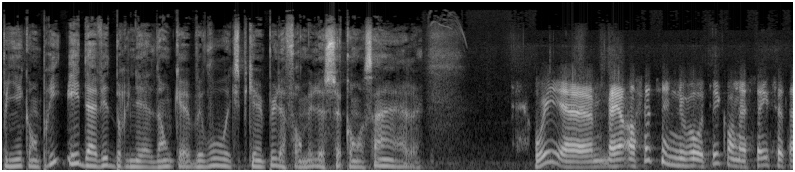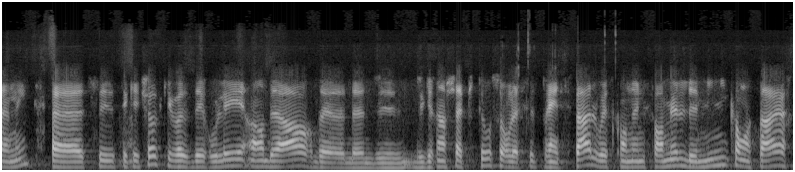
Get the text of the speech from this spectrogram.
bien compris, et David Brunel. Donc, euh, pouvez-vous expliquer un peu la formule de ce concert? Oui, euh, ben, en fait, c'est une nouveauté qu'on essaye cette année. Euh, c'est quelque chose qui va se dérouler en dehors de, de- du, grand chapiteau sur le site principal, où est-ce qu'on a une formule de mini-concert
